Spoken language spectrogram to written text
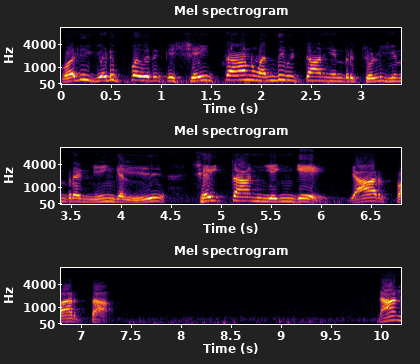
வழிகெடுப்பதற்கு ஷெய்தான் வந்துவிட்டான் என்று சொல்கின்ற நீங்கள் ஷெய்தான் எங்கே? யார் பார்த்தா? நான்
